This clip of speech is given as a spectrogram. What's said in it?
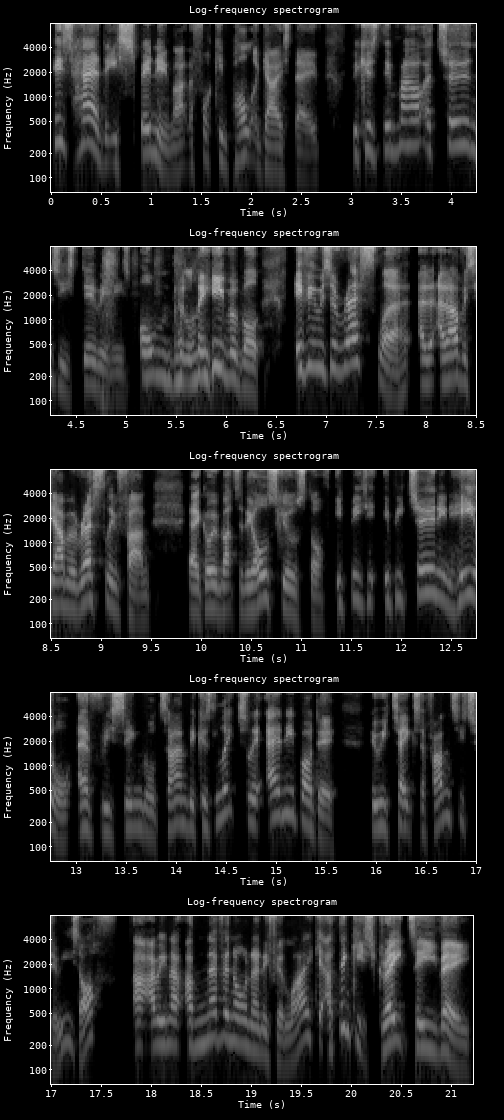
His head is spinning like the fucking poltergeist, Dave, because the amount of turns he's doing is unbelievable. If he was a wrestler, and, and obviously I'm a wrestling fan, uh, going back to the old school stuff, he'd be he'd be turning heel every single time because literally anybody who he takes a fancy to, he's off. I, I mean, I, I've never known anything like it. I think it's great TV.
